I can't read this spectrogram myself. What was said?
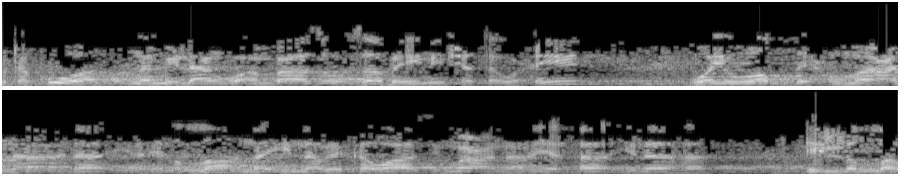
utakuwa na milango ambazo zabainisha tauhid wa yuwaddihu ma'na la ilaha illa Allah na inaweka wazi maana ya la ilaha illa Allah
